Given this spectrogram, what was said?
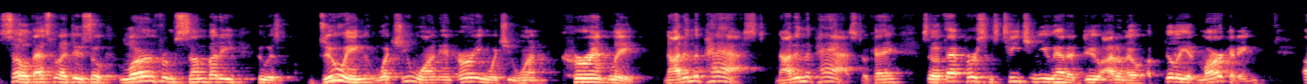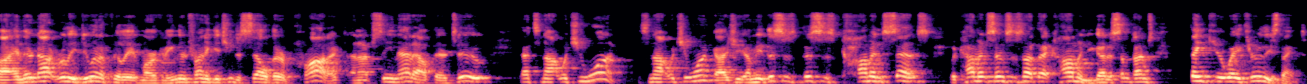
So that's what I do. So learn from somebody who is doing what you want and earning what you want currently, not in the past, not in the past. Okay. So if that person's teaching you how to do, I don't know, affiliate marketing, uh, and they're not really doing affiliate marketing, they're trying to get you to sell their product. And I've seen that out there too. That's not what you want. It's not what you want, guys. You, I mean, this is, this is common sense, but common sense is not that common. You got to sometimes think your way through these things.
